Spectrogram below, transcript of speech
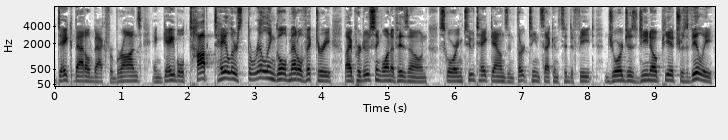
Dake battled back for bronze, and Gable topped Taylor's thrilling gold medal victory by producing one of his own, scoring two takedowns in 13 seconds to defeat Georgia's Geno Petriashvili,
